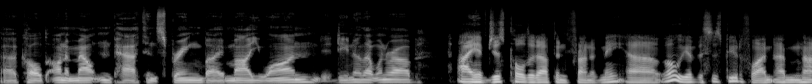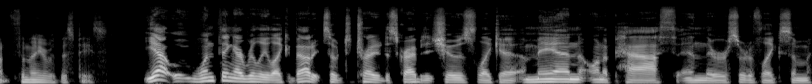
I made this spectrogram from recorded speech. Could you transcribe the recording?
uh, called On a Mountain Path in Spring by Ma Yuan. Do you know that one, Rob? I have just pulled it up in front of me. Uh, oh, yeah, this is beautiful. I'm, I'm not familiar with this piece. Yeah, one thing I really like about it. So to try to describe it, it shows like a, a man on a path, and there are sort of like some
